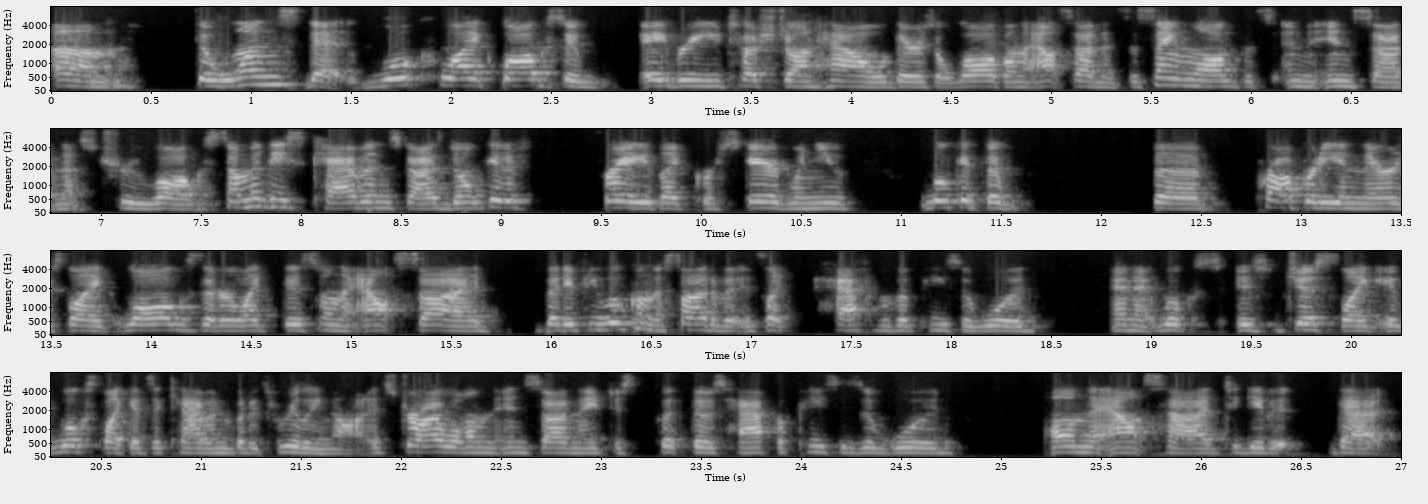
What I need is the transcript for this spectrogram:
Um, the ones that look like logs. So Avery, you touched on how there's a log on the outside and it's the same log that's in the inside and that's true log. Some of these cabins, guys, don't get afraid like or scared when you look at the the property and there's like logs that are like this on the outside. But if you look on the side of it, it's like half of a piece of wood and it looks it's just like it looks like it's a cabin, but it's really not. It's drywall on the inside and they just put those half a pieces of wood on the outside to give it that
